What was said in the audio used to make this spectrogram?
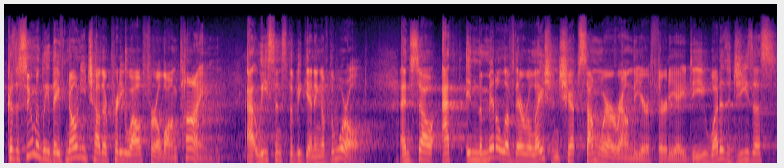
Because assumedly they've known each other pretty well for a long time, at least since the beginning of the world. And so, at, in the middle of their relationship, somewhere around the year 30 AD, what does Jesus,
